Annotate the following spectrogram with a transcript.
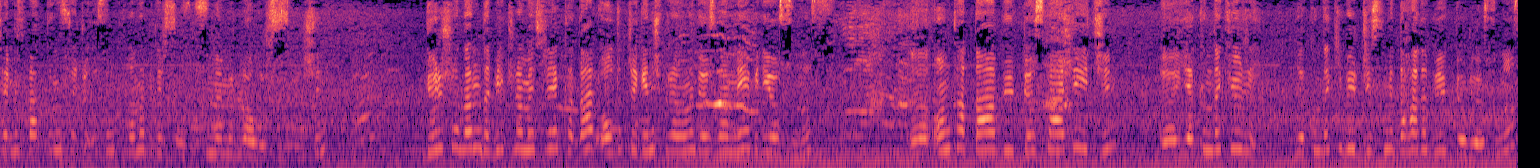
Temiz baktığınız sürece uzun kullanabilirsiniz. Uzun ömürlü olur sizin için. Görüş alanı da 1 kilometreye kadar oldukça geniş bir alanı gözlemleyebiliyorsunuz. Ee, 10 kat daha büyük gösterdiği için e, yakındaki yakındaki bir cismi daha da büyük görüyorsunuz.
